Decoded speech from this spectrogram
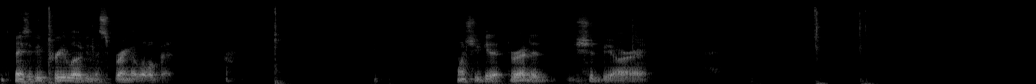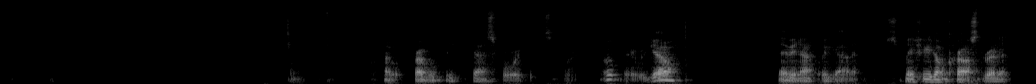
It's basically preloading the spring a little bit. Once you get it threaded, you should be all right. I will probably fast forward to this part. Oh, there we go. Maybe not, we got it. Just make sure you don't cross thread it.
